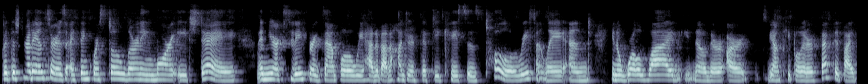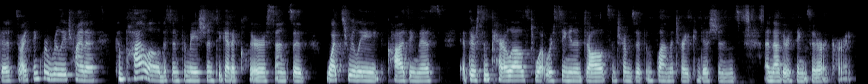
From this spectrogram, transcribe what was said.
But the short answer is I think we're still learning more each day. In New York City, for example, we had about 150 cases total recently. And, you know, worldwide, you know, there are young people that are affected by this. So I think we're really trying to compile all of this information to get a clearer sense of what's really causing this. If there's some parallels to what we're seeing in adults in terms of inflammatory conditions and other things that are occurring.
